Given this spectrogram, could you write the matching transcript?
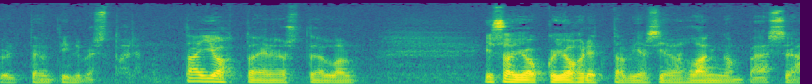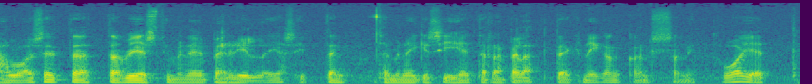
yrittänyt investoida. Tai johtajana, jos teillä on iso joukko johdettavia siellä langan päässä ja haluaisi, että, että viesti menee perille ja sitten se meneekin siihen, että räpelätte tekniikan kanssa, niin voi että.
